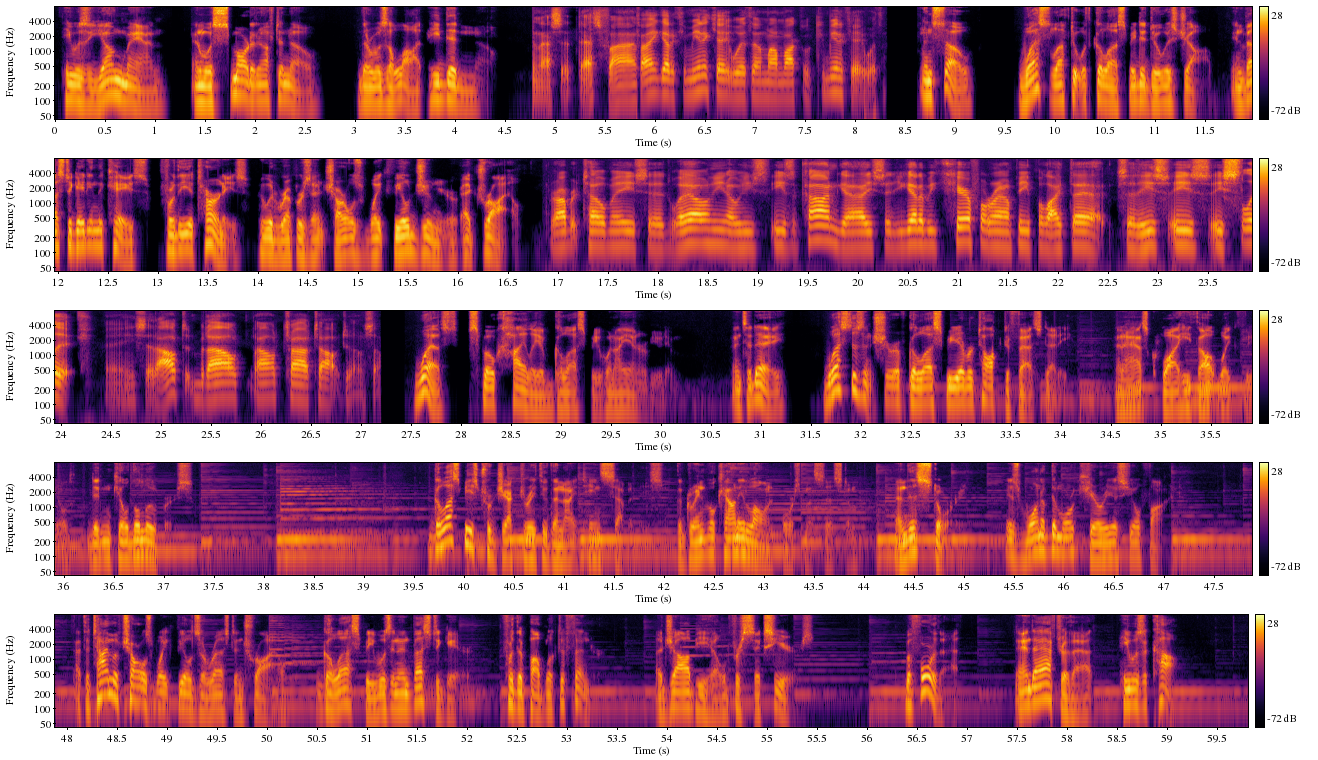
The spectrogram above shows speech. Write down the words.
He was a young man and was smart enough to know there was a lot he didn't know. And I said, That's fine. If I ain't got to communicate with him, I'm not going to communicate with him. And so, West left it with Gillespie to do his job, investigating the case for the attorneys who would represent Charles Wakefield Jr. at trial. Robert told me, he said, Well, you know, he's he's a con guy. He said, You got to be careful around people like that. He said, He's he's he's slick. And he said, I'll, t- but I'll, I'll try to talk to him. So West spoke highly of Gillespie when I interviewed him. And today, West isn't sure if Gillespie ever talked to Fast Eddie and asked why he thought Wakefield didn't kill the Loopers. Gillespie's trajectory through the 1970s, the Greenville County law enforcement system, and this story is one of the more curious you'll find. At the time of Charles Wakefield's arrest and trial, Gillespie was an investigator for the public defender, a job he held for six years. Before that, and after that, he was a cop,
